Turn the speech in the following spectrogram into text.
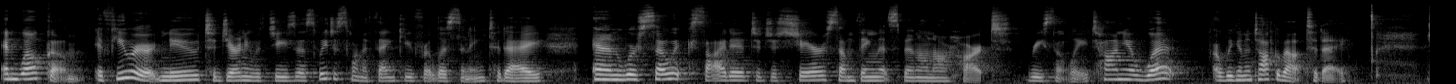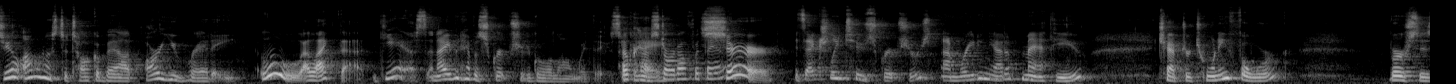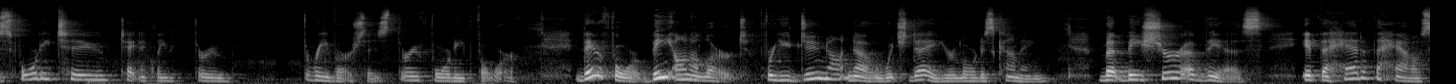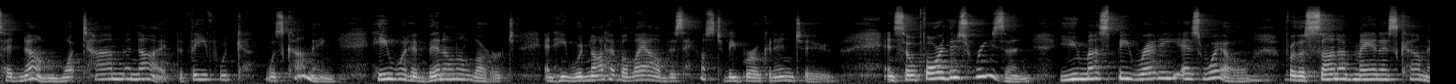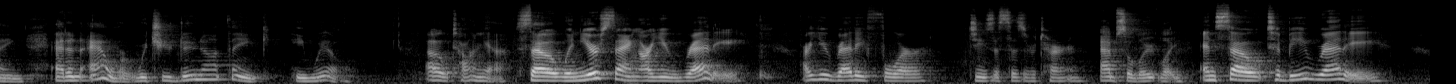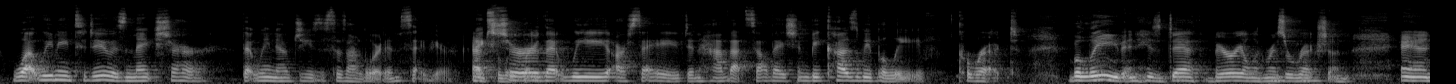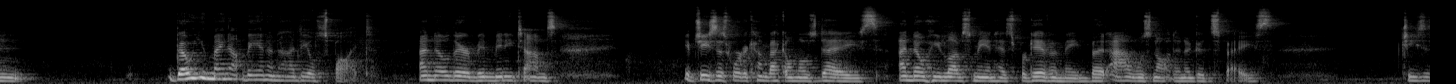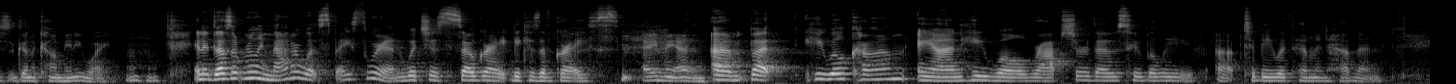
And welcome. If you are new to Journey with Jesus, we just want to thank you for listening today. And we're so excited to just share something that's been on our heart recently. Tonya, what are we going to talk about today? Jill, I want us to talk about Are You Ready? Ooh, I like that. Yes, and I even have a scripture to go along with it. So okay. can I start off with that? Sure. It's actually two scriptures. I'm reading out of Matthew chapter 24, verses 42, technically through three verses, through 44. Therefore, be on alert, for you do not know which day your Lord is coming. But be sure of this if the head of the house had known what time the night the thief would, was coming, he would have been on alert and he would not have allowed this house to be broken into. And so, for this reason, you must be ready as well, for the Son of Man is coming at an hour which you do not think he will. Oh, Tonya. So, when you're saying, Are you ready? Are you ready for Jesus' return? Absolutely. And so, to be ready, what we need to do is make sure that we know Jesus is our Lord and Savior. Make Absolutely. sure that we are saved and have that salvation because we believe. Correct. Believe in his death, burial, and resurrection. Mm-hmm. And though you may not be in an ideal spot, I know there have been many times if Jesus were to come back on those days, I know he loves me and has forgiven me, but I was not in a good space. Jesus is going to come anyway. Mm-hmm. And it doesn't really matter what space we're in, which is so great because of grace. Amen. Um, but he will come and he will rapture those who believe up to be with him in heaven.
